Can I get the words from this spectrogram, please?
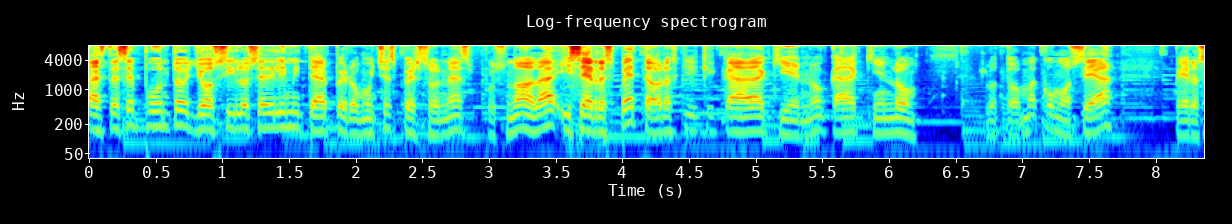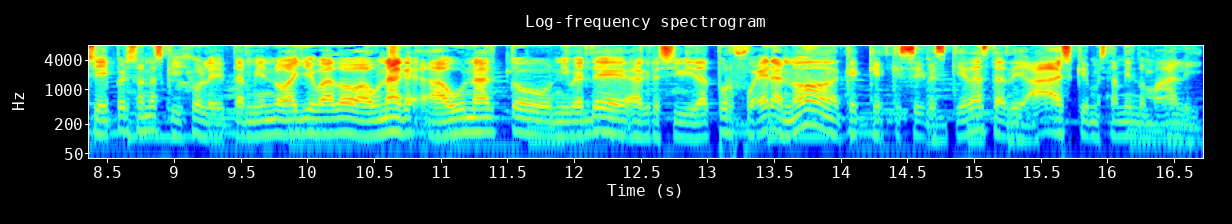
hasta ese punto yo sí lo sé delimitar, pero muchas personas pues no, da y se respeta, ahora es que, cada quien, ¿no? Cada quien lo, lo toma como sea, pero sí hay personas que, híjole, también lo ha llevado a, una, a un alto nivel de agresividad por fuera, ¿no? Que, que, se les queda hasta de, ah, es que me están viendo mal y,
